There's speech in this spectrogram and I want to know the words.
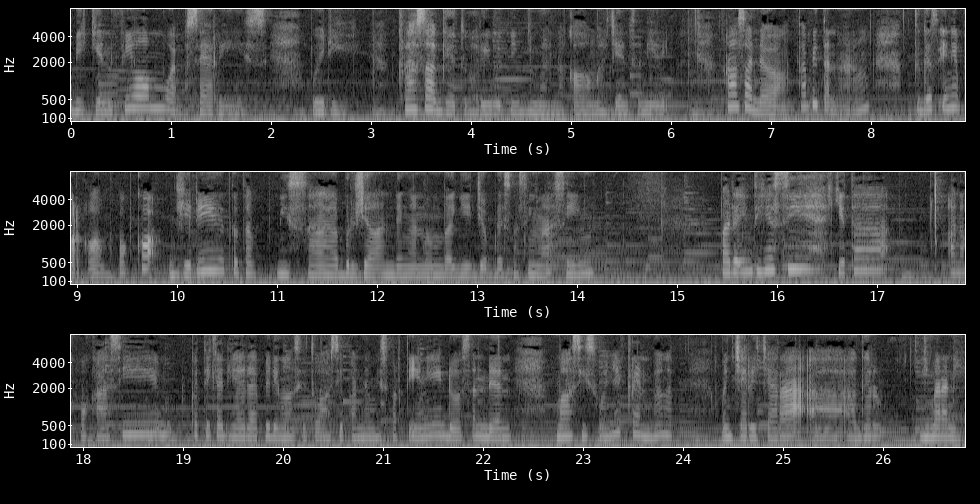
bikin film web series. Widih, kerasa gak tuh ribetnya gimana kalau ngerjain sendiri? Kerasa dong, tapi tenang, tugas ini per kelompok kok, jadi tetap bisa berjalan dengan membagi job desk masing-masing. Pada intinya sih, kita anak vokasi ketika dihadapi dengan situasi pandemi seperti ini dosen dan mahasiswanya keren banget mencari cara uh, agar gimana nih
